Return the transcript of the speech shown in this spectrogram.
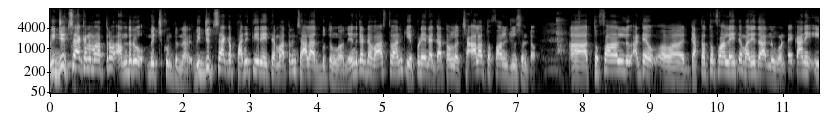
విద్యుత్ శాఖను మాత్రం అందరూ మెచ్చుకుంటున్నారు. విద్యుత్ శాఖ పనితీరు అయితే మాత్రం చాలా అద్భుతంగా ఉంది. ఎందుకంటే వాస్తవానికి ఎప్పుడైనా గతంలో చాలా తుఫాన్లు చూసుంటాం. ఆ తుఫాన్లు అంటే గత తుఫాన్లు అయితే మరీ దారుణంగా ఉంటాయి. కానీ ఈ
